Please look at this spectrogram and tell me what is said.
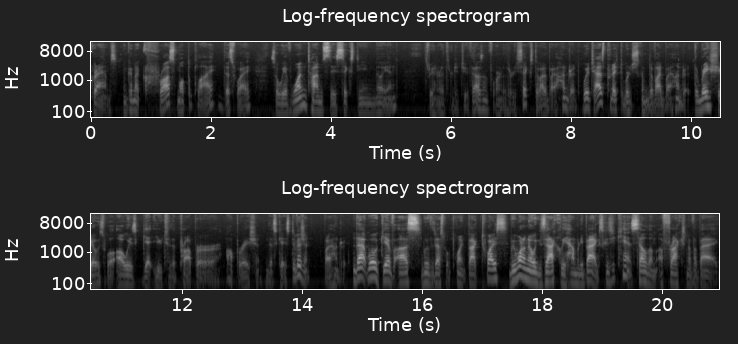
grams. I'm going to cross multiply this way. So we have 1 times the 16 million 332,436 divided by 100, which as predicted, we're just going to divide by 100. The ratios will always get you to the proper operation, in this case division by 100. That will give us, move the decimal point back twice. We want to know exactly how many bags because you can't sell them a fraction of a bag.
